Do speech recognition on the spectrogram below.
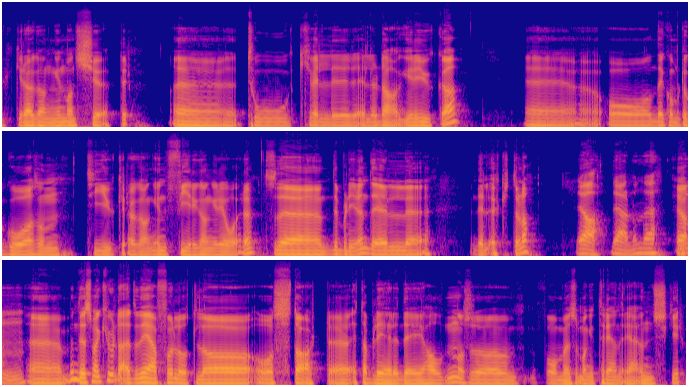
uker av gangen man kjøper. Uh, to kvelder eller dager i uka. Eh, og det kommer til å gå sånn ti uker av gangen fire ganger i året. Så det, det blir en del, en del økter, da. Ja, det er noe det. Ja. Mm. Eh, men det som er kult, er at jeg får lov til å, å starte, etablere det i Halden, og så få med så mange trenere jeg ønsker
